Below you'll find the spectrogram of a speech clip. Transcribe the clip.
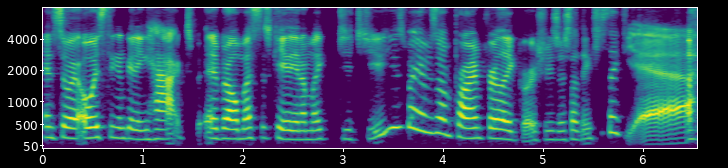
and so I always think I'm getting hacked. But I'll message Caley and I'm like, "Did you use my Amazon Prime for like groceries or something?" She's like, "Yeah."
